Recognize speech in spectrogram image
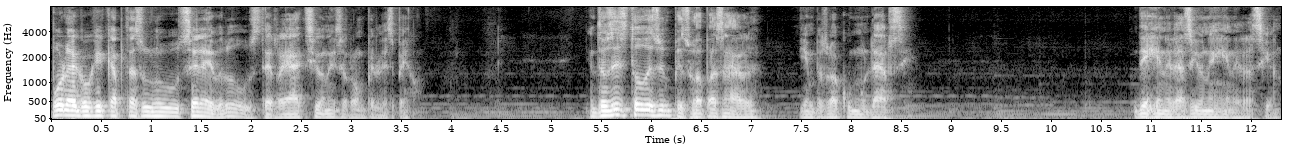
por algo que capta su cerebro, usted reacciona y se rompe el espejo. Entonces todo eso empezó a pasar y empezó a acumularse de generación en generación.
